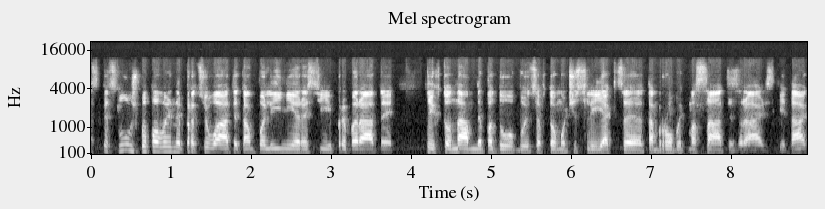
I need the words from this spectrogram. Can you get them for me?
Спецслужби повинні працювати там по лінії Росії, прибирати тих, хто нам не подобається, в тому числі як це там робить Масад ізраїльський, так.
